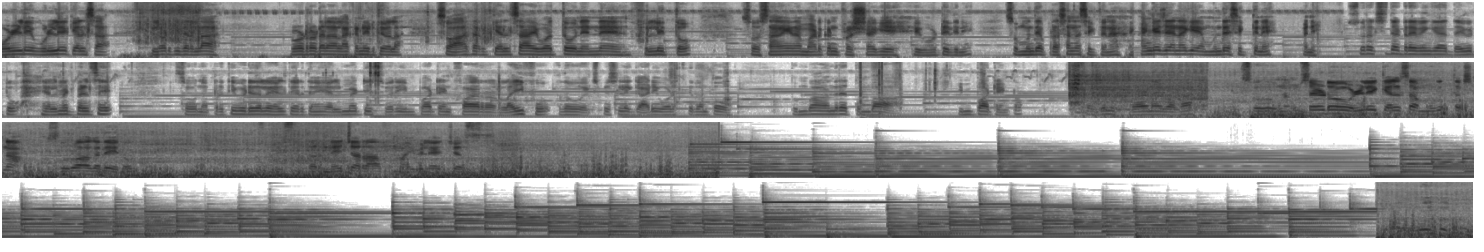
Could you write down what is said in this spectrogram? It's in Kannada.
ಒಳ್ಳೆ ಒಳ್ಳೆ ಕೆಲಸ. ಇಲ್ಲಿ ನೋಡ್ತಿದ್ದೀರಲ್ಲ ರೋಡ್ ರೋಡಲ್ಲೆಲ್ಲ ಹಾಕೊಂಡಿರ್ತೀವಲ್ಲ ಸೊ ಆ ಥರ ಕೆಲಸ ಇವತ್ತು ನಿನ್ನೆ ಫುಲ್ ಇತ್ತು. ಸೊ ಸ್ನಾನ ಮಾಡ್ಕೊಂಡು ಫ್ರೆಶ್ ಆಗಿ ಈಗ ಹೊಟ್ಟಿದ್ದೀನಿ ಸೊ ಮುಂದೆ ಪ್ರಸನ್ನ ಸಿಗ್ತಾನೆ. ಹಂಗೆ ಮುಂದೆ ಸಿಗ್ತೀನಿ. ಬನ್ನಿ. ಸುರಕ್ಷಿತ ಡ್ರೈವಿಂಗ್ಗೆ ದಯವಿಟ್ಟು ಹೆಲ್ಮೆಟ್ ಬೆಳೆಸಿ. ಸೊ ನಾನು ಪ್ರತಿ ವಿಡಿಯೋದಲ್ಲೂ ಹೇಳ್ತಾ ಇರ್ತೀನಿ, helmet is very important for life ಅದು ಎಕ್ಸ್ಪೆಷಲಿ ಗಾಡಿ ಓಡಿಸ್ತಿರೋಂತೂ ತುಂಬ ಅಂದರೆ ತುಂಬ ಇಂಪಾರ್ಟೆಂಟು ಬನ್ನಿ ಹೋಗೋಣ ಇವಾಗ. ಸೊ ನಮ್ಮ ಸೈಡು ಒಳ್ಳೆ ಕೆಲಸ ಮುಗಿದ ತಕ್ಷಣ ಶುರು ಆಗದೆ ಇದು. ನೇಚರ್ ಆಫ್ ಮೈ ವಿಲೇಜಸ್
